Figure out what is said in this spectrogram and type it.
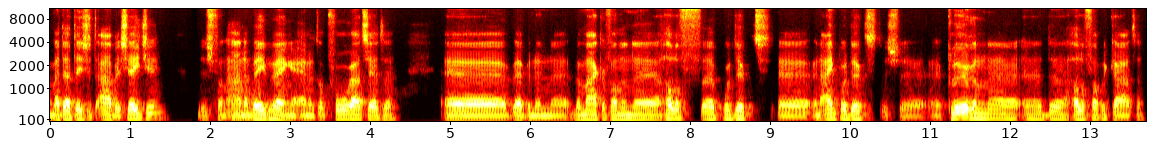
maar dat is het ABC'tje. Dus van A naar B brengen en het op voorraad zetten. we, hebben een, we maken van een half product een eindproduct. Dus kleuren de halffabrikaten.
